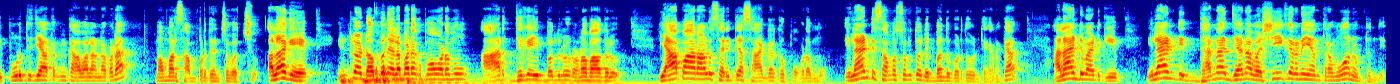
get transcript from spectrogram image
ఈ పూర్తి జాతకం కావాలన్నా కూడా మమ్మల్ని సంప్రదించవచ్చు. అలాగే ఇంట్లో డబ్బు నిలబడకపోవడము ఆర్థిక ఇబ్బందులు రుణబాధలు వ్యాపారాలు సరిగ్గా సాగకపోవడము ఇలాంటి సమస్యలతో ఇబ్బంది పడుతూ ఉంటే కనుక అలాంటి వాటికి ఇలాంటి ధన జన వశీకరణ యంత్రము అని ఉంటుంది.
